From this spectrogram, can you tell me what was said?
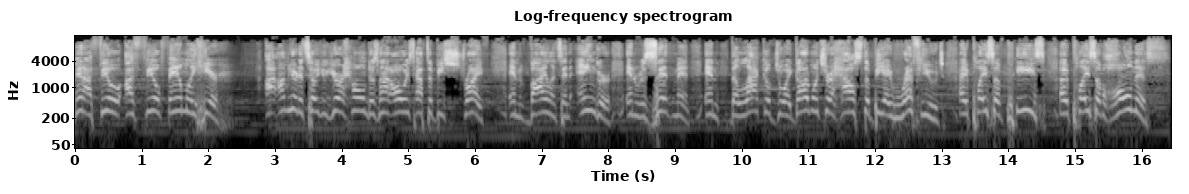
Man, I feel, I feel family here. I, am here to tell you your home does not always have to be strife and violence and anger and resentment and the lack of joy. God wants your house to be a refuge, a place of peace, a place of wholeness.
